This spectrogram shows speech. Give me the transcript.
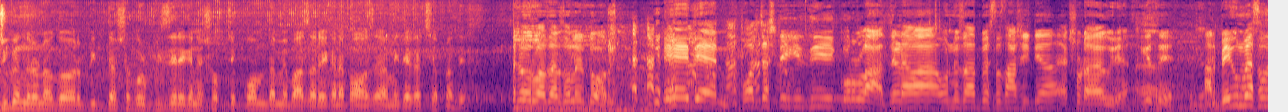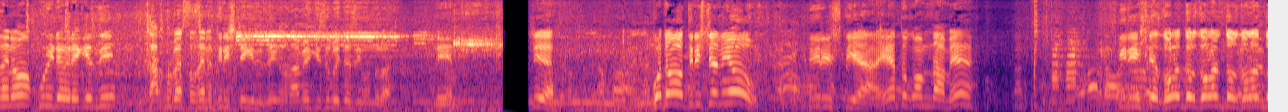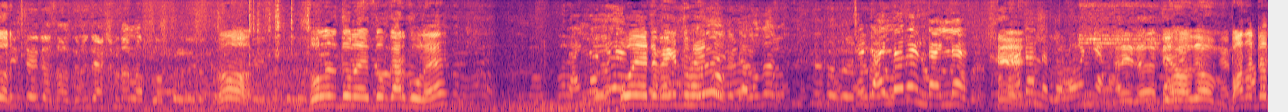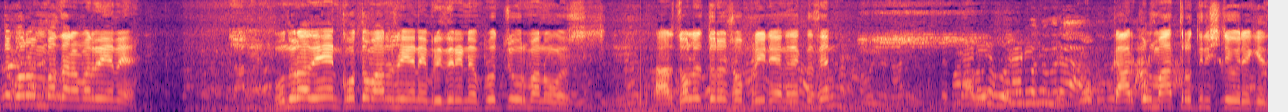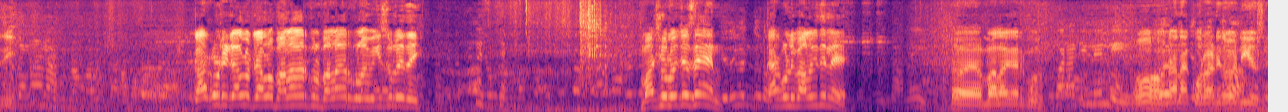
যুগেন্দ্রনগর বিদ্যাসাগর ব্রিজের এখানে সবচেয়ে কম দামে বাজার এখানে পাওয়া যায়, আমি দেখাচ্ছি আপনাদের। বাজার, জলের দর। এই কেজি করলা, যেটা অন্য জাত একশো টাকা করে, ঠিক আছে? আর বেগুন না কুড়ি টাকা কেজি না টাকা কেজি আমি কিছু বন্ধুরা। দেন। কত? তিরিশ টাকা নিও? তিরিশ টাকা এত কম দাম, এ? জলের দর জলের দর জলের দর ও জলের দর একদম কারকুল হ্যাঁ? এটা তো তো দেহ বাজারটা তো গরম বাজার আমার এখানে। বন্ধুরা দেখেন কত মানুষ এখানে ব্রিজের এনে প্রচুর মানুষ। আর জলের দরে সব রেট এনে দেখতেছেন? কারকুল মাত্র তিরিশ টাকা করে কেজি। কারকুলটি ডালো ডালো ভালো কারকুল ভালো কারকুল আমি কিছু লই দেই মাসি লইতেছেন? কারকুলি ভালোই দিলে? হ্যাঁ, ঠিক আছে।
